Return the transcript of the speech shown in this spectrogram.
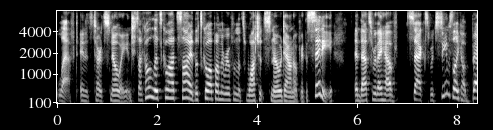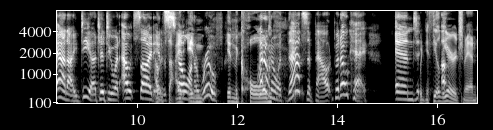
left, and it starts snowing. And she's like, "Oh, let's go outside. Let's go up on the roof and let's watch it snow down over the city." And that's where they have sex, which seems like a bad idea to do it outside, in the Outside snow on a roof. in the cold I don't know what that's about, but okay. And when you feel the Uh, urge man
